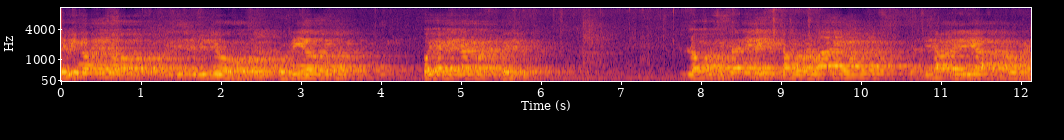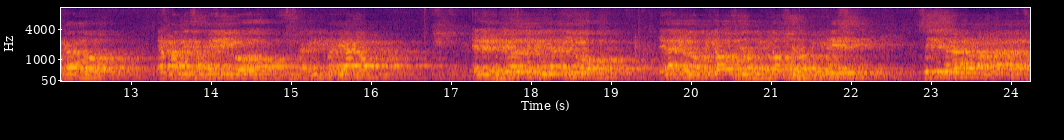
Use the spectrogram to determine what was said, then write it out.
debido a ello recientemente ocurrido, voy a algo al respecto. Los concejales Cabo Romario, Yacira Valeria, Fernando Ricardo, Hernández Américo, Zucarini Mariano, en el periodo legislativo del año 2011, 2012, 2013, sesionaron avalando las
